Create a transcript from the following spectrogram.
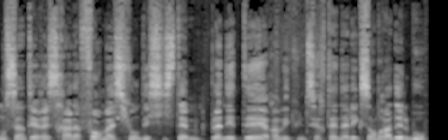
On s'intéressera à la formation des systèmes planétaires avec une certaine Alexandra Delbo.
